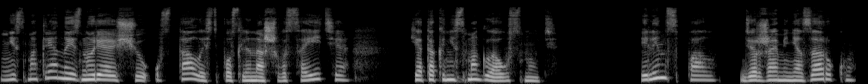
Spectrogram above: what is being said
Несмотря на изнуряющую усталость после нашего соития, я так и не смогла уснуть. Илин спал, держа меня за руку,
